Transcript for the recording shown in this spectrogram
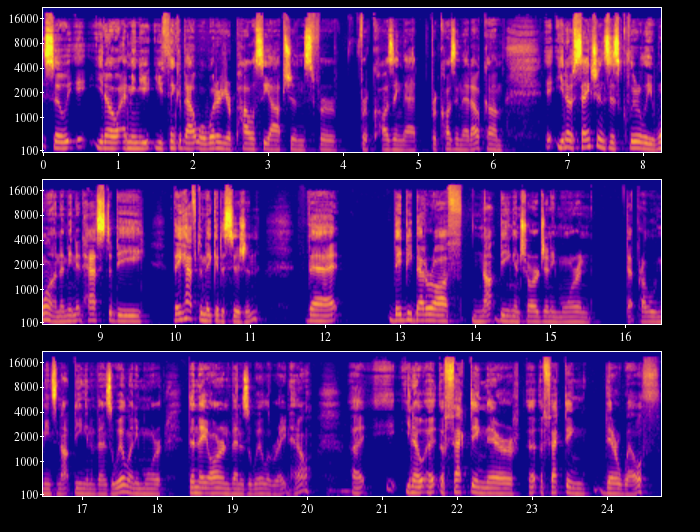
so you know, I mean, you, you think about well, what are your policy options for for causing that for causing that outcome? You know, sanctions is clearly one. I mean, it has to be they have to make a decision that they'd be better off not being in charge anymore, and that probably means not being in Venezuela anymore than they are in Venezuela right now. Mm-hmm. Uh, you know, affecting their affecting their wealth.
